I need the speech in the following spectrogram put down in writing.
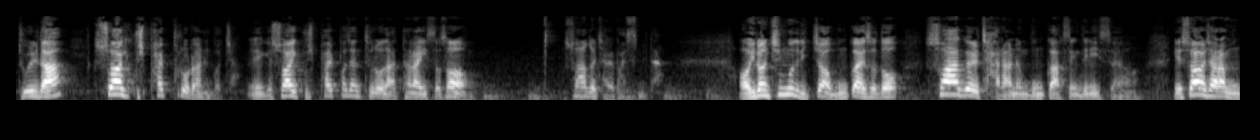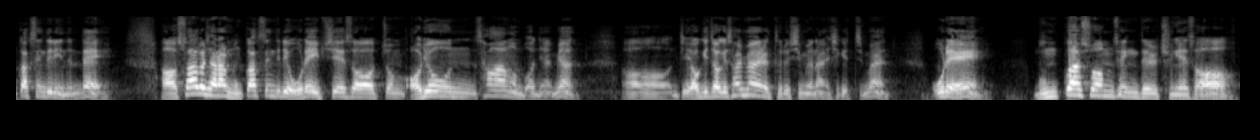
둘 다 수학이 98%라는 거죠. 예, 수학이 98%로 나타나 있어서 수학을 잘 봤습니다. 어, 이런 친구들 있죠. 문과에서도 수학을 잘하는 문과 학생들이 있어요. 수학을 잘하는 문과 학생들이 있는데 어, 수학을 잘하는 문과 학생들이 올해 입시에서 좀 어려운 상황은 뭐냐면 어, 이제 여기저기 설명회를 들으시면 아시겠지만 올해 문과 수험생들 중에서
